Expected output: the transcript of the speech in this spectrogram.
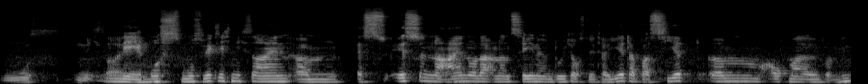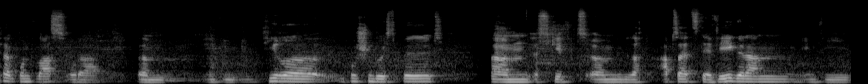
muss nicht sein. Nee, muss, muss wirklich nicht sein. Ähm, es ist in der einen oder anderen Szene durchaus detaillierter, passiert ähm, auch mal so im Hintergrund was oder ähm, Tiere huschen durchs Bild. Ähm, es gibt, ähm, wie gesagt, abseits der Wege dann irgendwie,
